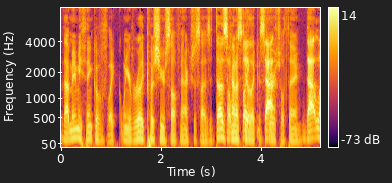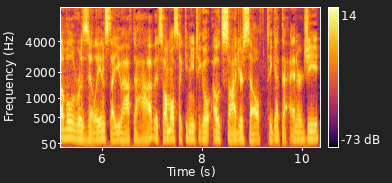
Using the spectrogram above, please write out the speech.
that made me think of like when you're really pushing yourself in exercise, it does It's kind of feel like like, a that- spiritual thing. that level of resilience that you have to have it's almost like you need to go outside yourself to get that energy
